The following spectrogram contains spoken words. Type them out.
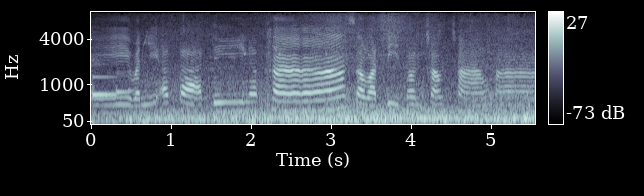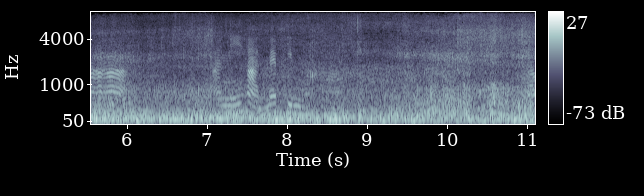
เอ้ยวันนี้อากาศดีนะคะ สวัสดีตอนเช้าเช้าค่ะ อันนี้หาดแม่พิมพ์นะคะ เรา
